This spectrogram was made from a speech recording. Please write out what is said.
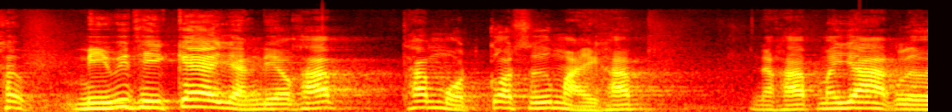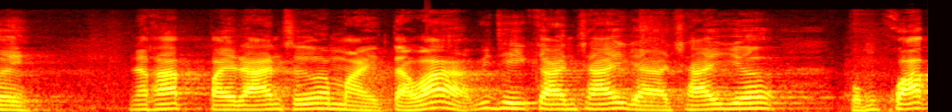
ถ้ามีวิธีแก้อย่างเดียวครับ ถ้าหมดก็ซื้อใหม่ครับนะครับ ไม่ยากเลยนะครับ ไปร้านซื้อมาใหม่ แต่ว่าวิธีการใช้อย่าใช้เยอะ ผมควัก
